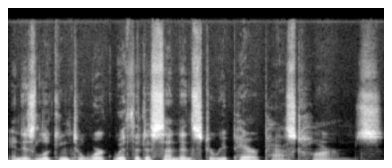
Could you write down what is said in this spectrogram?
and is looking to work with the descendants to repair past harms.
